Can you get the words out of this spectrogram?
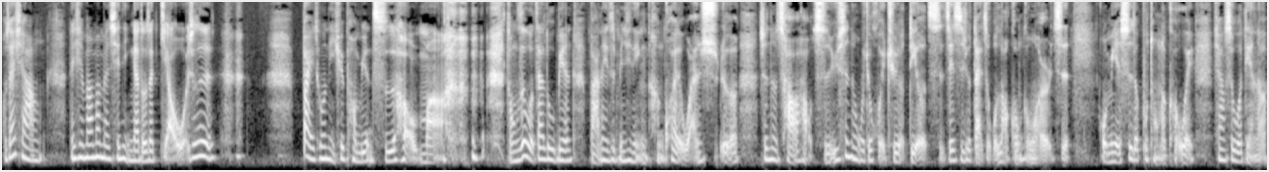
我在想，那些妈妈们心里应该都在叫我，就是。拜托你去旁边吃好吗？总之我在路边把那只冰淇淋很快的完食了，真的超好吃。于是呢，我就回去了第二次，这次就带着我老公跟我儿子，我们也试了不同的口味，像是我点了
